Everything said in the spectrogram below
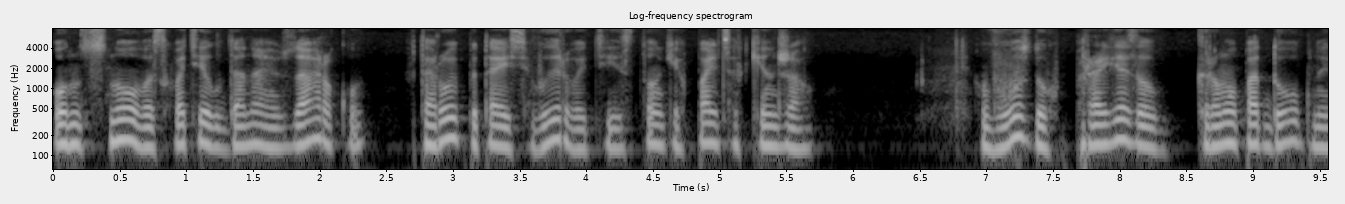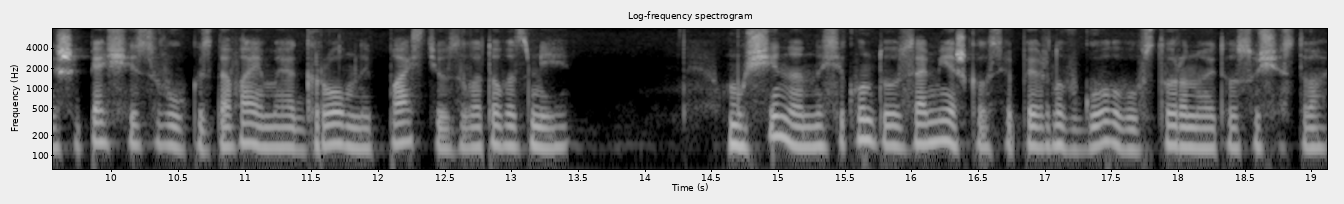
Он снова схватил Данаю за руку, второй пытаясь вырвать из тонких пальцев кинжал. Воздух прорезал громоподобный шипящий звук, издаваемый огромной пастью золотого змея. Мужчина на секунду замешкался, повернув голову в сторону этого существа.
